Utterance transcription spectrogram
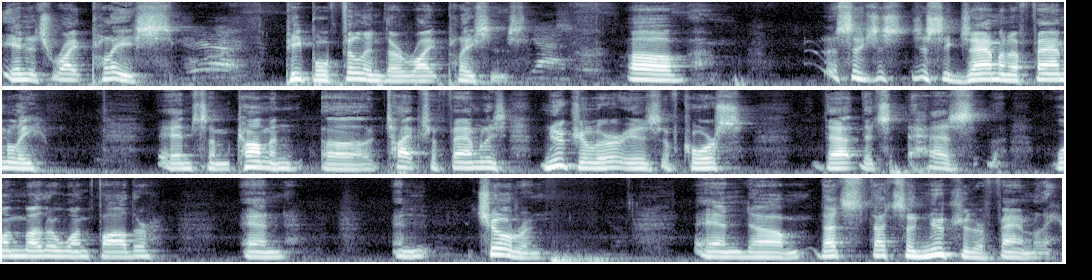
in its right place. People filling their right places. Uh, so just just examine a family and some common uh, types of families. Nuclear is, of course, that that has one mother, one father, and and children, and um, that's that's a nuclear family.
